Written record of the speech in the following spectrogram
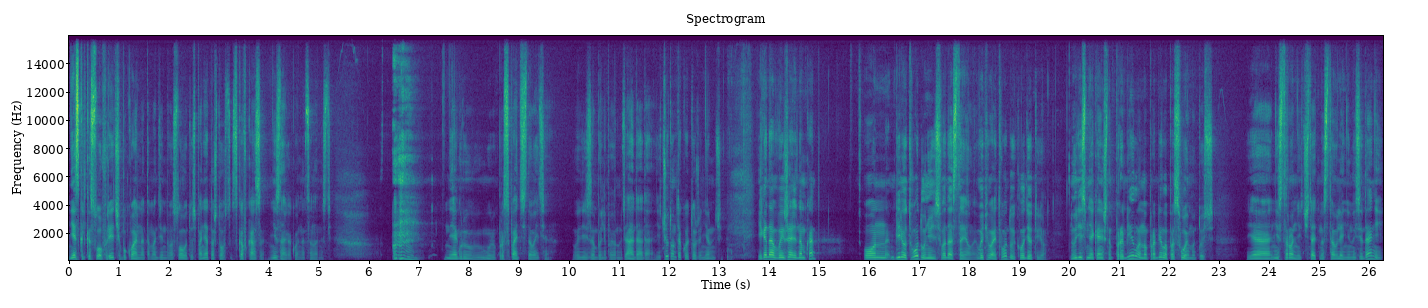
несколько слов речи, буквально там один-два слова. То есть понятно, что с Кавказа. Не знаю, какой национальности. Я говорю, просыпайтесь, давайте. Вы здесь забыли повернуть. А, да, да. И что-то он такой тоже нервничает. И когда выезжали на МКАД, он берет воду, у него здесь вода стояла, выпивает воду и кладет ее. Ну, здесь меня, конечно, пробило, но пробило по-своему. То есть я не сторонник читать наставлений, назиданий,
